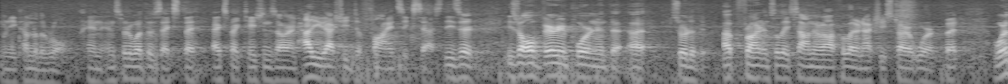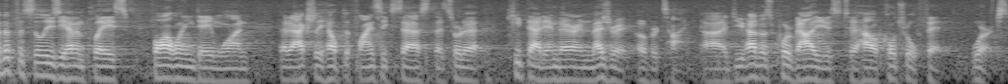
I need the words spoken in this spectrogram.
when you come to the role, and, and sort of what those expe- expectations are, and how you actually define success. These are these are all very important at the uh, sort of upfront until they sign their offer letter and actually start work. But what are the facilities you have in place following day one that actually help define success? That sort of keep that in there and measure it over time. Uh, do you have those core values to how cultural fit works?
